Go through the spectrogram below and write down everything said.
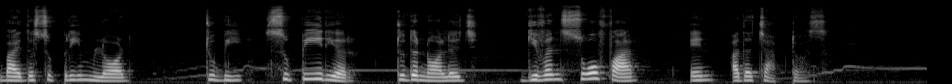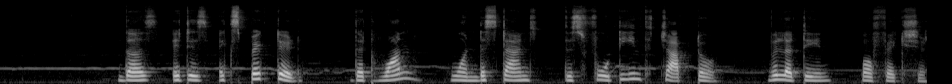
by the Supreme Lord to be superior to the knowledge given so far in other chapters. Thus, it is expected that one who understands this 14th chapter will attain perfection.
